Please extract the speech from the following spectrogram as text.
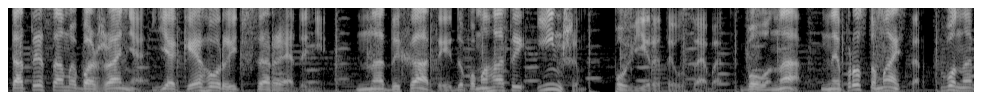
та те саме бажання, яке горить всередині надихати і допомагати іншим повірити у себе. Бо вона не просто майстер, вона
